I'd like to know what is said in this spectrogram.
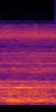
you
